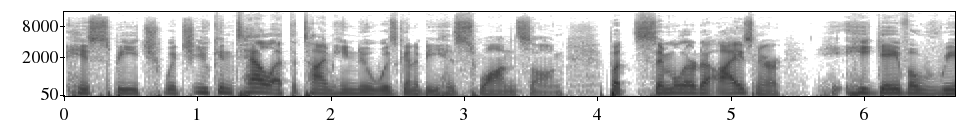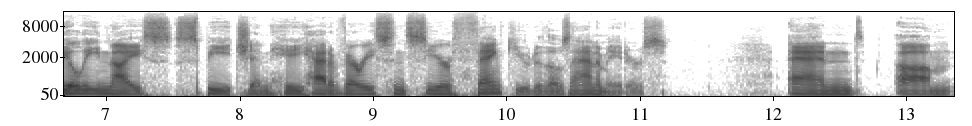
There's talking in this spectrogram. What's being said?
his speech, which you can tell at the time he knew was going to be his swan song. But similar to Eisner, he, he gave a really nice speech and he had a very sincere thank you to those animators. And um,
